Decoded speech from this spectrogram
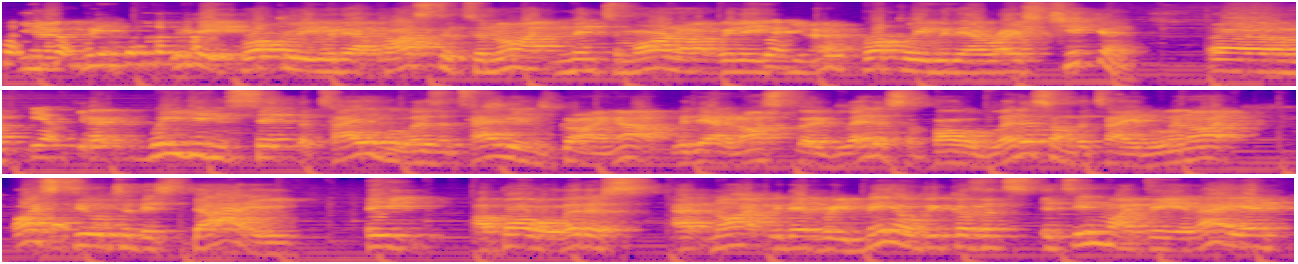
Like, you know, we, we eat broccoli with our pasta tonight, and then tomorrow night we eat you know broccoli with our roast chicken. Um, yep. You know, we didn't set the table as Italians growing up without an iceberg lettuce, a bowl of lettuce on the table, and I I still to this day eat a bowl of lettuce at night with every meal because it's it's in my DNA and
